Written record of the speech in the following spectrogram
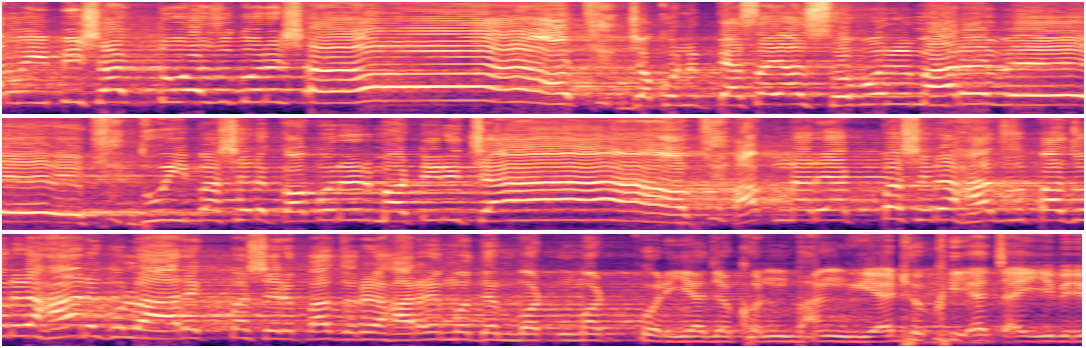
আর ওই বিষাক্ত অজগর সাপ যখন পেশায়া সবল মারবে, দুই পাশের কবরের মাটির চাপ, আপনার এক পাশের হাজ পাজরের হাড়গুলো আরেক পাশের পাজরের হাড়ের মধ্যে মটমট করিয়া যখন ভাঙ্গিয়া ঢুকিয়া চাইবে,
